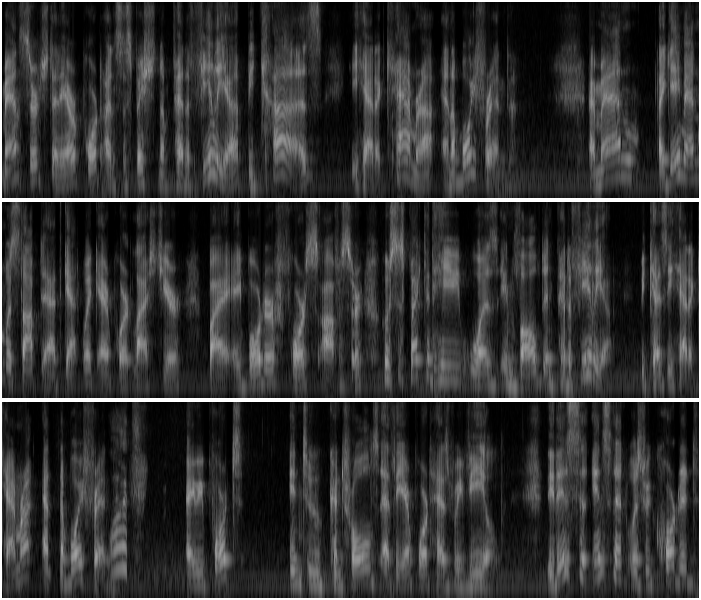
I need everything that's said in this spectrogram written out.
Man searched at airport on suspicion of pedophilia because he had a camera and a boyfriend. A man, a gay man, was stopped at Gatwick Airport last year by a border force officer who suspected he was involved in pedophilia because he had a camera and a boyfriend. What? A report into controls at the airport has revealed. The incident was recorded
